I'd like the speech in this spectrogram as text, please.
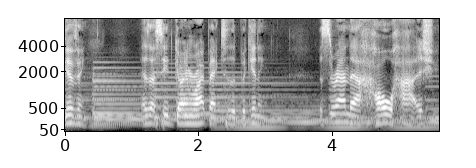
giving. As I said, going right back to the beginning, it's around our whole heart issue.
